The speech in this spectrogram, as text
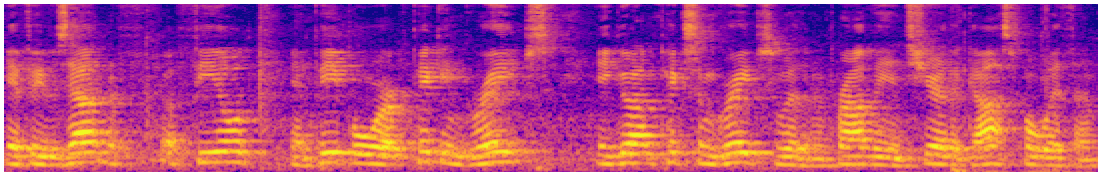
If he was out in a field and people were picking grapes, he'd go out and pick some grapes with them, and probably, and share the gospel with them.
